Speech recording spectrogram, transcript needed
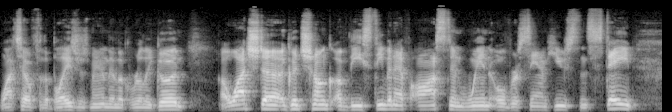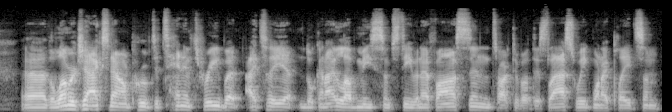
watch out for the Blazers, man. They look really good. I watched a good chunk of the Stephen F. Austin win over Sam Houston State. Uh, the Lumberjacks now improved to 10 and 3, but I tell you, look, and I love me some Stephen F. Austin. Talked about this last week when I played some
